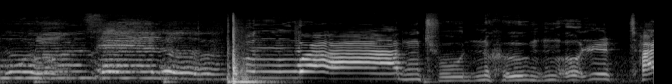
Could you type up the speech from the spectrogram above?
우는 새는春광 춘흥을 자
